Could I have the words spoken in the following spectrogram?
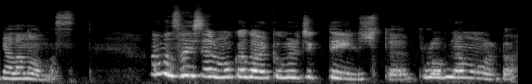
Yalan olmasın. Ama saçlarım o kadar kıvırcık değil işte. Problem orada.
